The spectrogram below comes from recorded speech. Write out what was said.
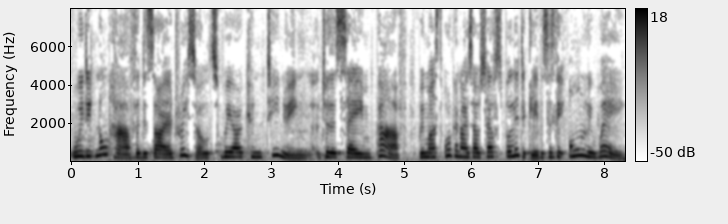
We did not have the desired results. We are continuing to the same path. We must organize ourselves politically. This is the only way.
